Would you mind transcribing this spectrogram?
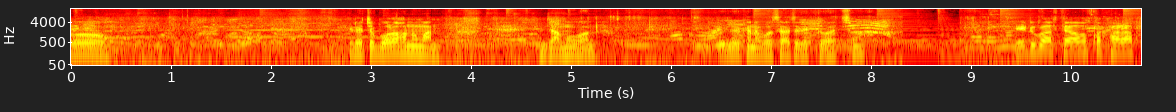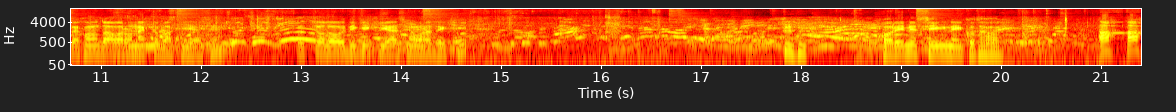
ও। এটা হচ্ছে বড় হনুমান জামুবন ওই যে এখানে বসে আছে, দেখতে পাচ্ছ। এইটুকু আসতে অবস্থা খারাপ, এখনও তো আবার অনেকটা বাকি আছে। তো চলো ওইদিকে কি আছে আমরা দেখি। হরিণের সিং নেই কোথাও। আহ। আহ।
